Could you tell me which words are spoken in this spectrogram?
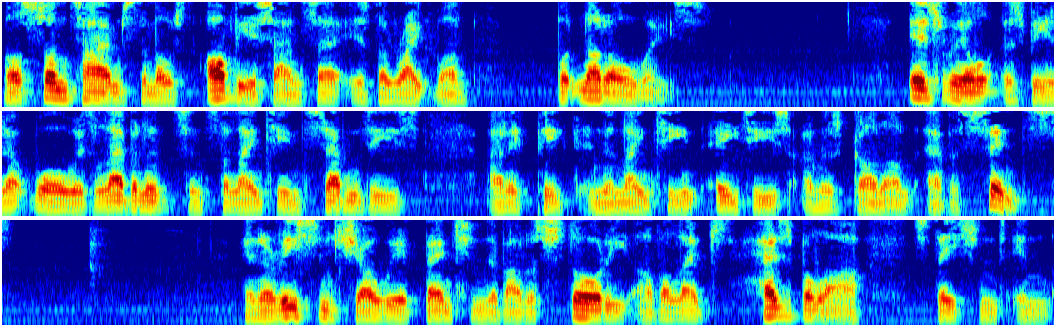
Well, sometimes the most obvious answer is the right one, but not always. Israel has been at war with Lebanon since the 1970s and it peaked in the 1980s and has gone on ever since. In a recent show, we had mentioned about a story of alleged Hezbollah stationed in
